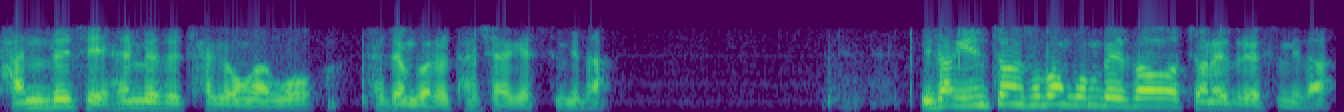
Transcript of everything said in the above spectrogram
반드시 헬멧을 착용하고 자전거를 타셔야겠습니다. 이상 인천 소방본부에서 전해드렸습니다.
